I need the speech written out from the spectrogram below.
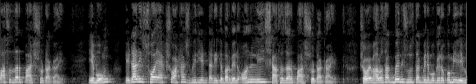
পাঁচ হাজার পাঁচশো টাকায়। এবং এটারই ছয় একশো আঠাশ ভেরিয়েন্টটা নিতে পারবেন অনলি সাত হাজার পাঁচশো টাকায়। সবাই ভালো থাকবেন, সুস্থ থাকবেন এবং এরকমই রিভিউ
